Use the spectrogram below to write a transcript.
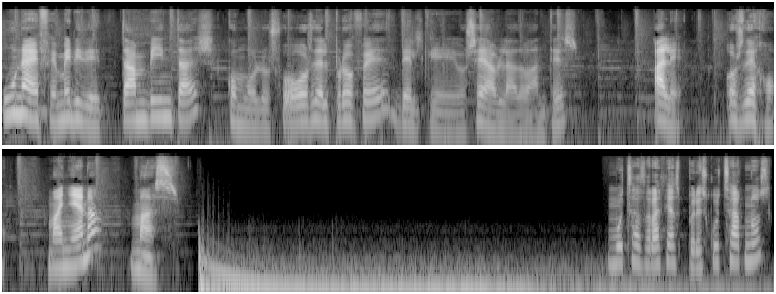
una efeméride tan vintage como los juegos del profe del que os he hablado antes. Ale, os dejo. Mañana más. Muchas gracias por escucharnos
